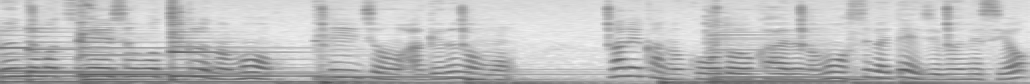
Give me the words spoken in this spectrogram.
分のモチベーションを作るのもテンションを上げるのも誰かの行動を変えるのも全て自分ですよ。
